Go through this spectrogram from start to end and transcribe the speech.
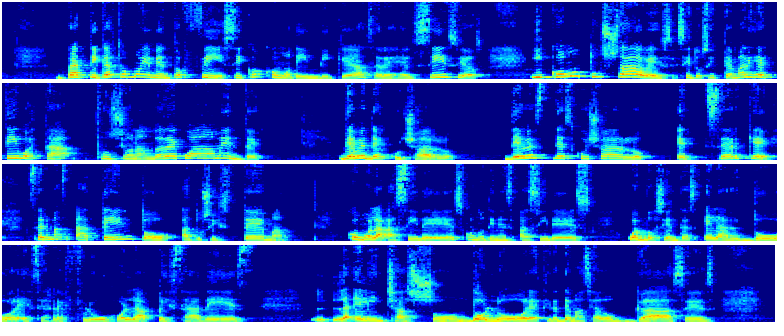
Practica estos movimientos físicos, como te indiqué, hacer ejercicios. ¿Y cómo tú sabes si tu sistema digestivo está funcionando adecuadamente? debes de escucharlo, debes de escucharlo, ser que, ser más atento a tu sistema, como la acidez, cuando tienes acidez, cuando sientes el ardor, ese reflujo, la pesadez, el hinchazón, dolores, tienes demasiados gases.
